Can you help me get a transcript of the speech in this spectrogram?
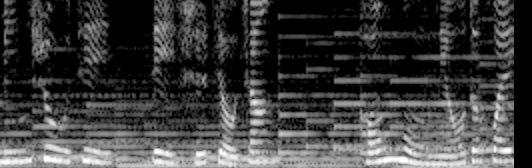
民数记第十九章，红母牛的灰。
